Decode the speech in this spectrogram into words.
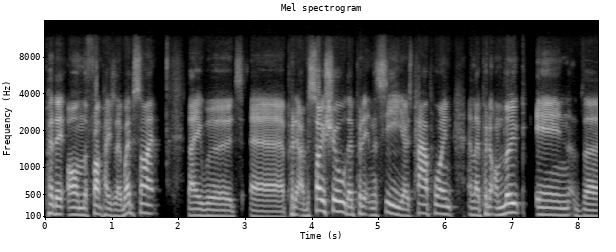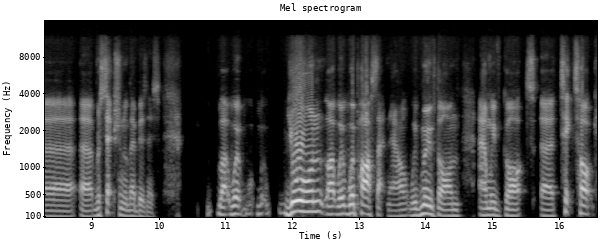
put it on the front page of their website. They would uh, put it over social. They put it in the CEO's PowerPoint, and they put it on loop in the uh, reception of their business. Like we're, yawn, like we're, we're past that now. We've moved on, and we've got uh, TikTok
